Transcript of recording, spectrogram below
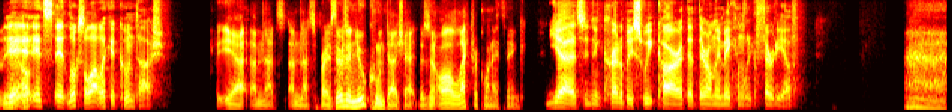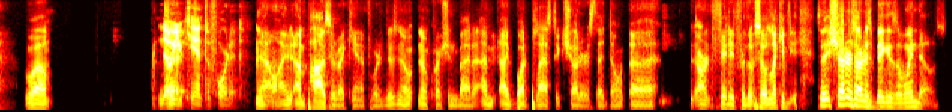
It, Yeah, it's it looks a lot like a Countach. Yeah, I'm not I'm not surprised. There's a new Countach out. There's an all electric one, I think. Yeah, it's an incredibly sweet car that they're only making like 30 of. well, No, you can't afford it. no, I, I'm positive I can't afford it. There's no no question about it. I I bought plastic shutters that don't uh aren't fitted for those. So like if you, so the shutters aren't as big as the windows.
